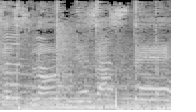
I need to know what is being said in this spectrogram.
as long as I stay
